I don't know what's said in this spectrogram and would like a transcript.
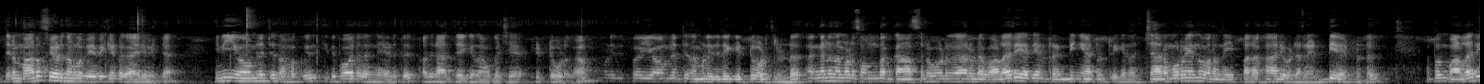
ഇതിന് മറു സൈഡ് നമ്മൾ വേവിക്കേണ്ട കാര്യമില്ല. ഇനി ഈ ഓംലെറ്റ് നമുക്ക് ഇതുപോലെ തന്നെ എടുത്ത് അതിനകത്തേക്ക് നമുക്ക് ഇട്ട് കൊടുക്കാം. നമ്മളിതിപ്പോൾ ഈ ഓംലെറ്റ് നമ്മൾ ഇതിലേക്ക് ഇട്ട് കൊടുത്തിട്ടുണ്ട്. അങ്ങനെ നമ്മുടെ സ്വന്തം കാസർഗോഡുകാരുടെ വളരെയധികം ട്രെൻഡിങ് ആയിട്ടിരിക്കുന്ന ചർമുറ എന്ന് പറയുന്ന ഈ പലഹാരം ഇവിടെ റെഡി ആയിട്ടുണ്ട്. അപ്പം വളരെ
